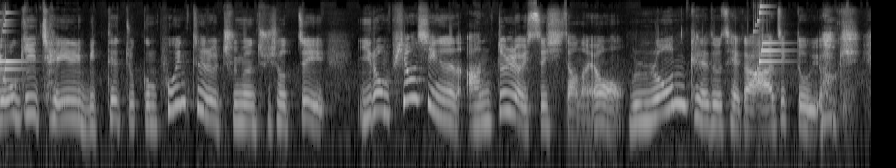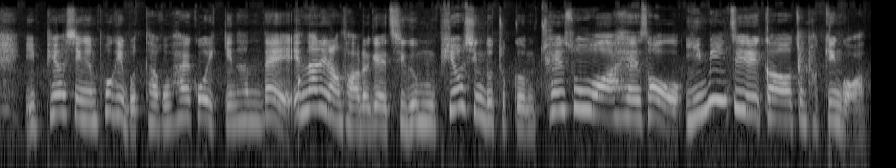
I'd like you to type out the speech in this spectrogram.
여기 제일 밑에 조금 포인트를 주면 주셨지 이런 피어싱은 안 뚫려 있으시잖아요. 물론 그래도 제가 아직도 여기 이 피어싱은 포기 못하고 하고 있긴 한데 옛날이랑 다르게 지금은 피어싱도 조금 최소화해서 이미지가 좀 바뀐 것 같아.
